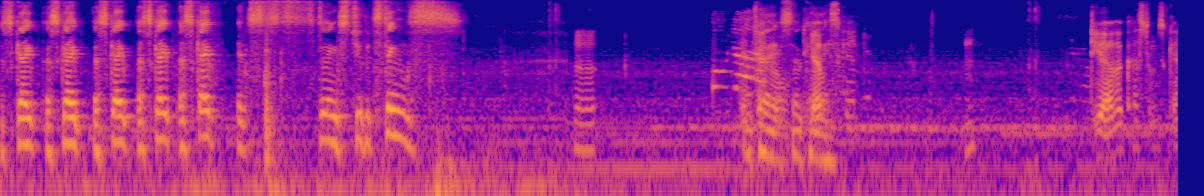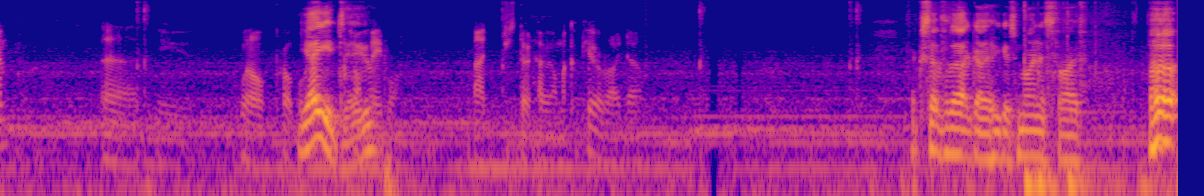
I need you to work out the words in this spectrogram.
Escape, escape, escape, escape, escape. It's doing stupid stings. In Okay, general, it's Do you have a skin? Hmm? Do you have a custom skin? Uh, new. Well, probably. Yeah, you 'cause I do. made one. I just don't have it on my computer right now. Except for that guy who gets minus five.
